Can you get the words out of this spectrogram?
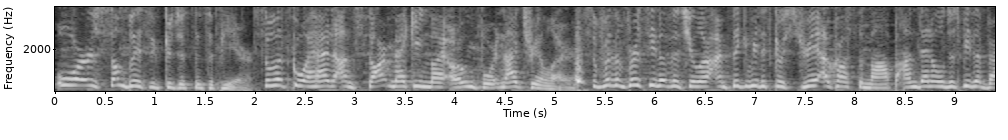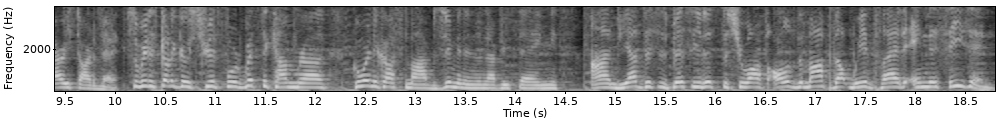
or some places could just disappear. So let's go ahead and start making my own Fortnite trailer. So for the first scene of the trailer, I'm thinking we just go straight across the map and then it'll just be the very start of it. So we just got to go straight forward with the camera, going across the map, zooming in and everything. And yeah, this is basically just to show off all of the map that we've played in this season.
